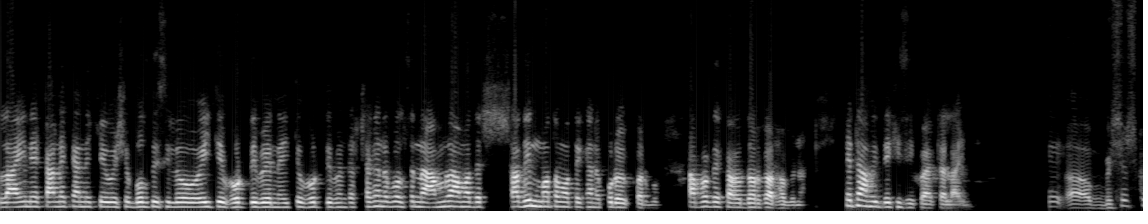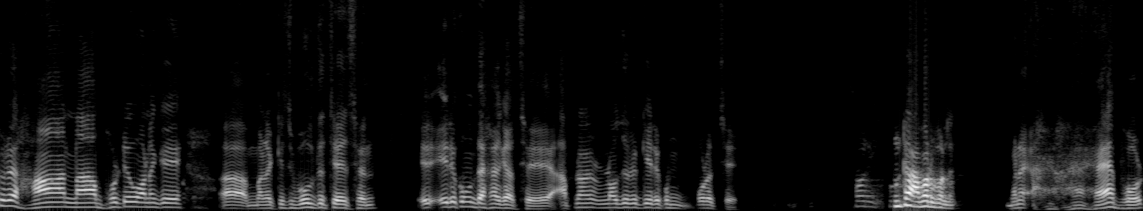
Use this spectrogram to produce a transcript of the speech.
লাইনে কানে কানে কেউ এসে বলতেছিল এইতে ভোট দিবেন এইতে ভোট দিবেন। সেখানে বলছে না আমরা আমাদের স্বাধীন মতামত এখানে প্রয়োগ করব। আপনাদের কারও দরকার হবে না। এটা আমি দেখেছি কয়েকটা লাইনে। বিশেষ করে হ্যাঁ না ভোটেও অনেকে মানে কিছু বলতে চেয়েছেন। এরকম দেখা গেছে। আপনার নজরে কি এরকম পড়েছে? কোনটা আবার বলেন। মানে হ্যাঁ হ্যাঁ ভোট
